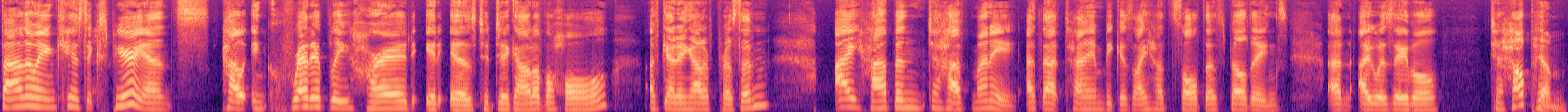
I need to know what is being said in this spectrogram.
following his experience, how incredibly hard it is to dig out of a hole of getting out of prison, I happened to have money at that time because I had sold those buildings and I was able to help him.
